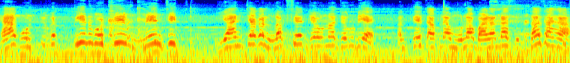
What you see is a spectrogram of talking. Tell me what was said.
ह्या गोष्टी तीन गोष्टी मेनची यांच्याकडे लक्ष जेवणं जरुरी आहे. आणि तेच आपल्या मुला बाळांना सुद्धा सांगा.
